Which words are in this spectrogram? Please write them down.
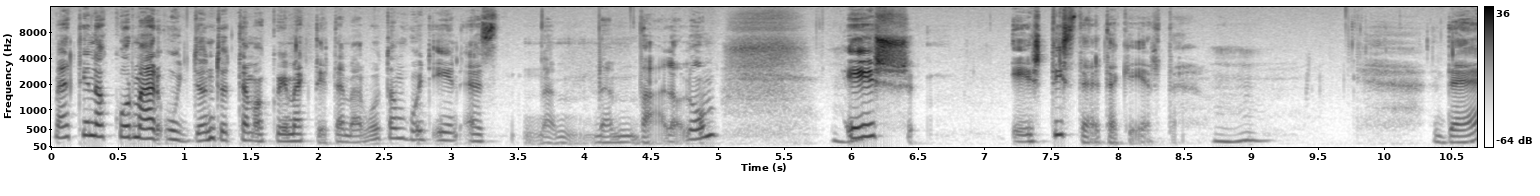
Mert én akkor már úgy döntöttem, akkor én megtértem már voltam, hogy én ezt nem, nem vállalom. Uh-huh. És, és tiszteltek érte. Uh-huh. De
